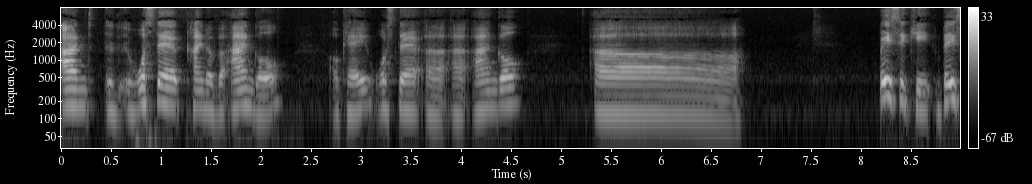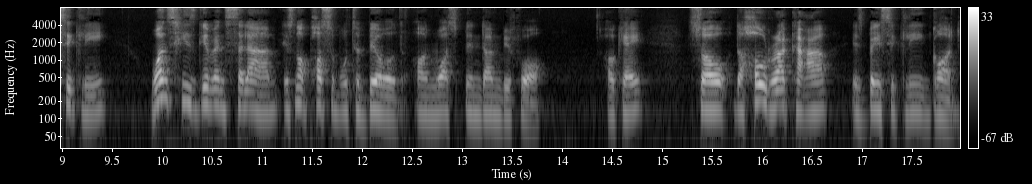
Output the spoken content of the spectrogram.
and uh, what's their kind of angle? Okay, what's their uh, uh, angle? Uh, basically, basically, once he's given salam, it's not possible to build on what's been done before. Okay, so the whole rak'ah is basically gone.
